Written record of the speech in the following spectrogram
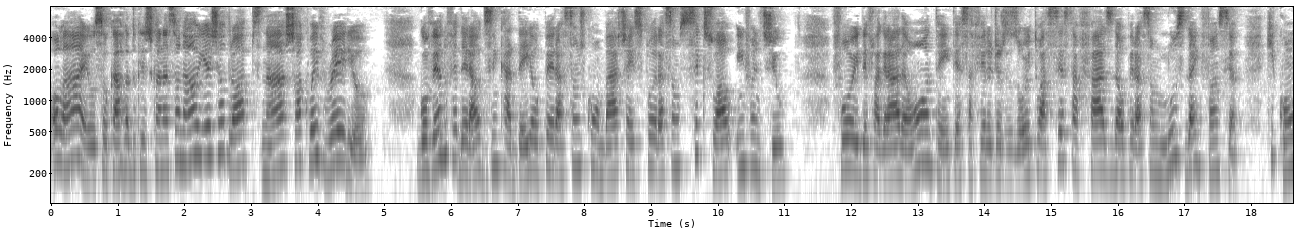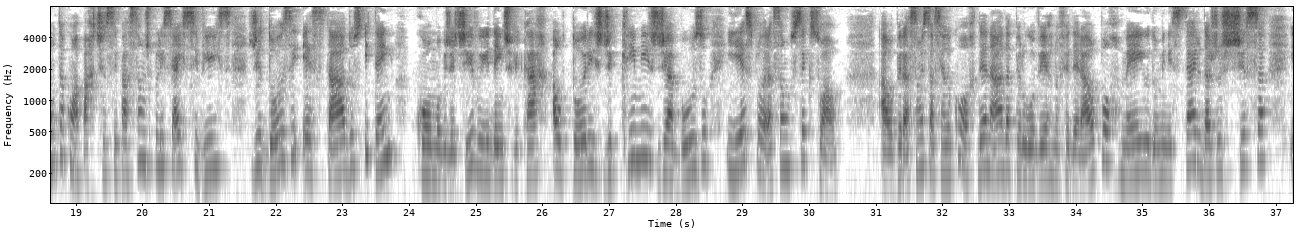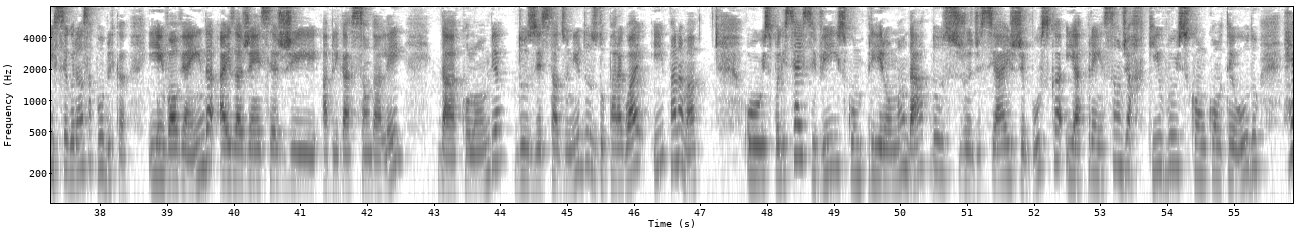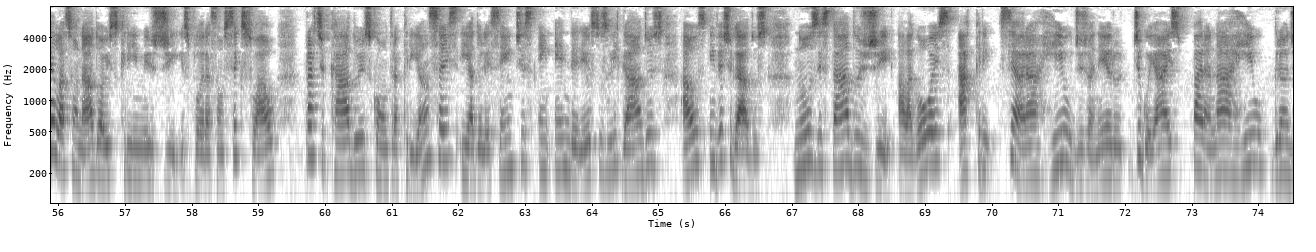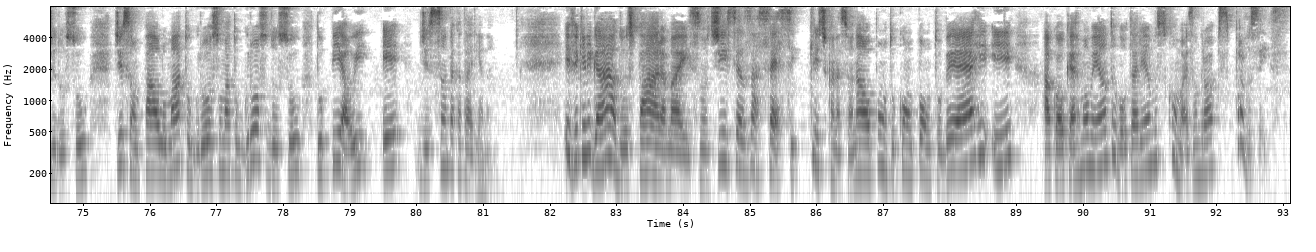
Olá, eu sou Carla do Crítica Nacional e este é o Drops na Shockwave Radio. Governo federal desencadeia a operação de combate à exploração sexual infantil. Foi deflagrada ontem, terça-feira, dia 18, a sexta fase da Operação Luz da Infância, que conta com a participação de policiais civis de 12 estados e tem como objetivo identificar autores de crimes de abuso e exploração sexual. A operação está sendo coordenada pelo governo federal por meio do Ministério da Justiça e Segurança Pública e envolve ainda as agências de aplicação da lei da Colômbia, dos Estados Unidos, do Paraguai e Panamá. Os policiais civis cumpriram mandados judiciais de busca e apreensão de arquivos com conteúdo relacionado aos crimes de exploração sexual praticados contra crianças e adolescentes em endereços ligados aos investigados nos estados de Alagoas, Acre, Ceará, Rio de Janeiro, de Goiás, Paraná, Rio Grande do Sul, de São Paulo, Mato Grosso, Mato Grosso do Sul, do Piauí e de Santa Catarina. E fiquem ligados para mais notícias, acesse criticanacional.com.br e a qualquer momento voltaremos com mais um Drops para vocês.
